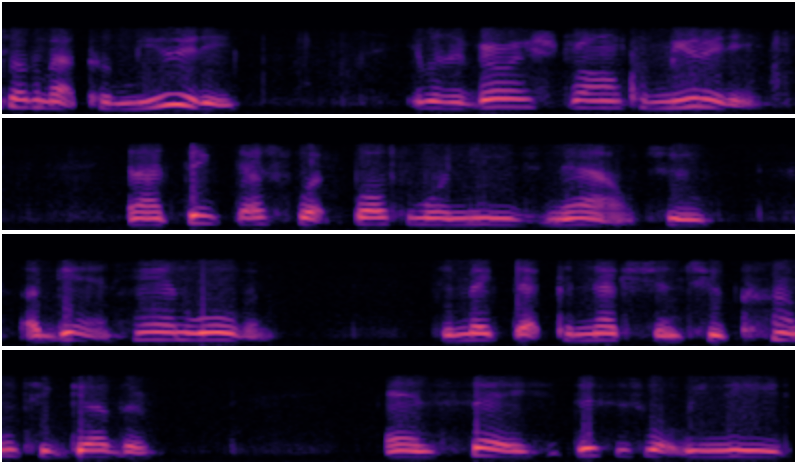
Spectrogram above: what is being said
You're talking about community. It was a very strong community. And I think that's what Baltimore needs now to, again, hand woven, to make that connection, to come together and say, this is what we need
